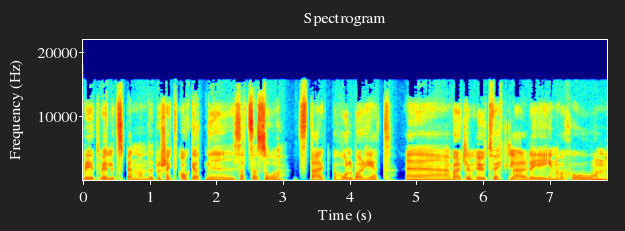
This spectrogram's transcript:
det är ett väldigt spännande projekt och att ni satsar så starkt på hållbarhet. Eh, verkligen utvecklar, det är innovation.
